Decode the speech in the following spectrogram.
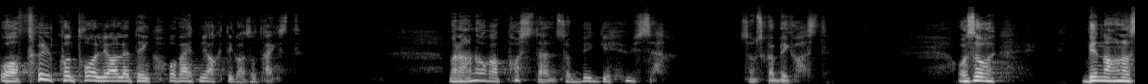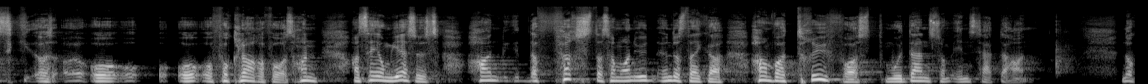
og har full kontroll i alle ting og vet nøyaktig hva som trengs. Men han har òg apostelen som bygger huset som skal bygges. Og så begynner han å, å, å, å forklare for oss. Han, han sier om Jesus han, Det første som han understreker, han var trufast mot den som innsatte han. Når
